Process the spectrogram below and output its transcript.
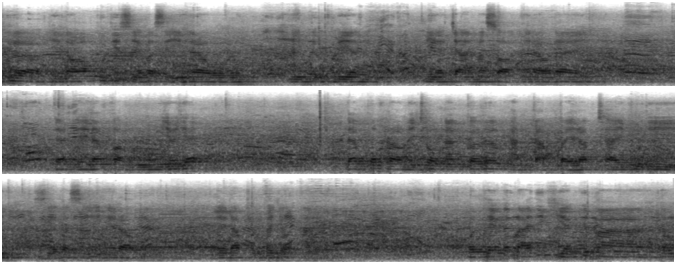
เพื่อพี่น้องผู้ที่เสียภาษีเรามีตึกเรียน มีอาจารย์มาสอนให้เราได้และได้รับความรู้เยอะแยะ และพวกเราในช่วงนั้นก็เริ่มหันกลับไปรับใช้ผู้ที่เสียภาษีให้เราได้รับผลประโยชน์นั้นบทเพลงทั้งหลายที่เขียนขึ้นมาทั้ง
